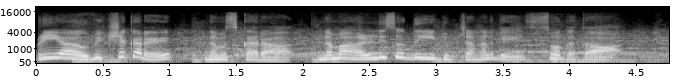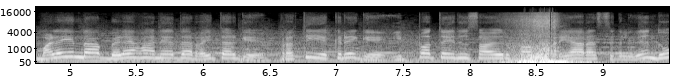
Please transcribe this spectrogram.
ಪ್ರಿಯ ವೀಕ್ಷಕರೇ, ನಮಸ್ಕಾರ. ನಮ್ಮ ಹಳ್ಳಿ ಸುದ್ದಿ ಯೂಟ್ಯೂಬ್ ಚಾನಲ್ಗೆ ಸ್ವಾಗತ. ಮಳೆಯಿಂದ ಬೆಳೆ ಹಾನಿಯಾದ ರೈತರಿಗೆ ಪ್ರತಿ ಎಕರೆಗೆ ಇಪ್ಪತ್ತೈದು ಸಾವಿರ ರೂಪಾಯಿ ಪರಿಹಾರ ಸಿಗಲಿದೆ ಎಂದು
